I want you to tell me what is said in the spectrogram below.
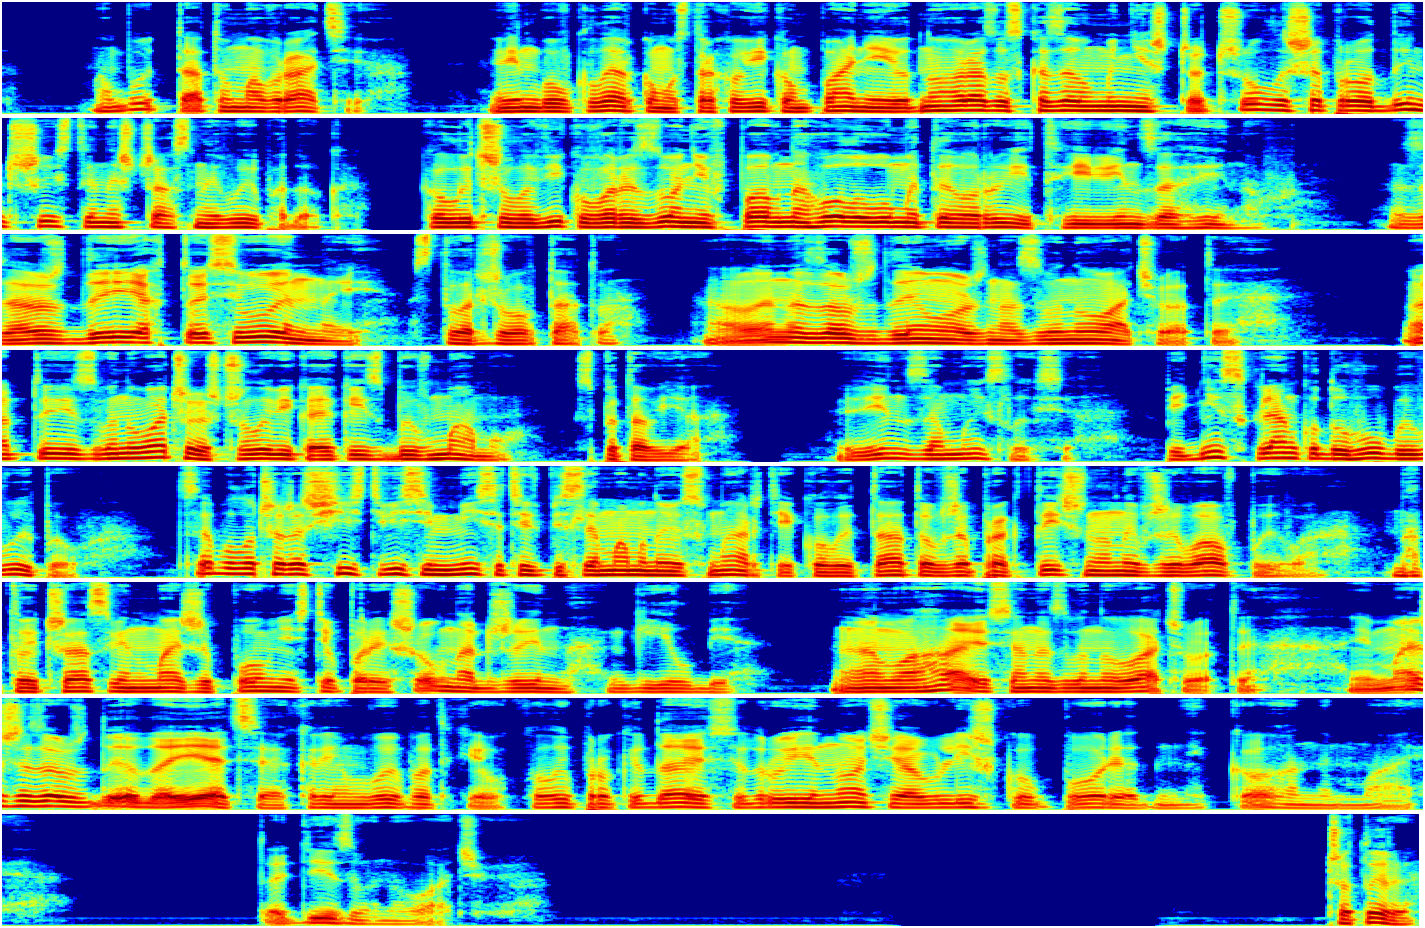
Мабуть, тато мав рацію. Він був клерком у страховій компанії і одного разу сказав мені, що чув лише про один чистий нещасний випадок, коли чоловік у Аризоні впав на голову метеорит, і він загинув. Завжди є хтось винний, стверджував тато, але не завжди можна звинувачувати. А ти звинувачуєш чоловіка, який збив маму? спитав я. Він замислився, підніс склянку до губи і випив. Це було через 6-8 місяців після маминої смерті, коли тато вже практично не вживав пива. На той час він майже повністю перейшов на джин Гілбі. Намагаюся не звинувачувати, і майже завжди вдається, крім випадків, коли прокидаюся другій ночі, а в ліжку поряд нікого немає. Тоді звинувачую. 4.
